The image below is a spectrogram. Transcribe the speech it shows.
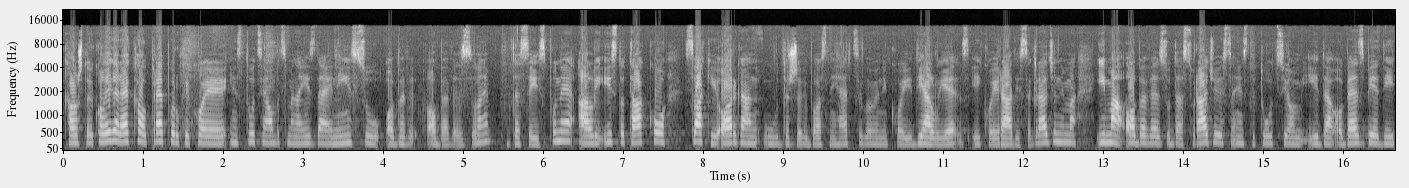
Kao što je kolega rekao, preporuke koje institucija ombudsmana izdaje nisu obavezne da se ispune, ali isto tako svaki organ u državi Bosni i Hercegovini koji djeluje i koji radi sa građanima ima obavezu da surađuje sa institucijom i da obezbijedi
